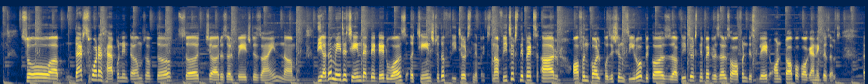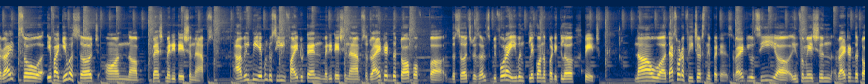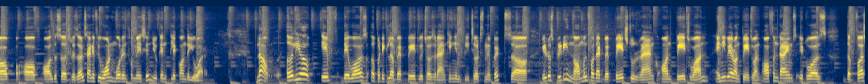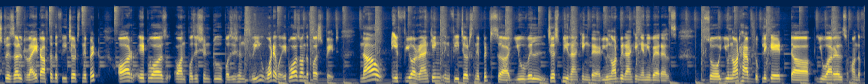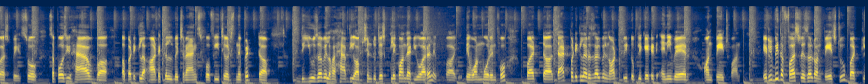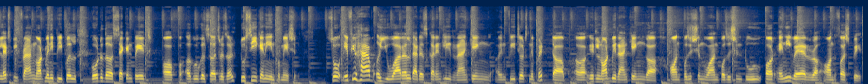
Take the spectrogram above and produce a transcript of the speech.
so uh, that's what has happened in terms of the search uh, result page design. Um, the other major change that they did was a change to the featured snippets. Now featured snippets are often called position zero because uh, featured snippet results are often displayed on top of organic results. Right? So if i give a search on uh, best meditation apps I will be able to see 5 to 10 meditation apps right at the top of uh, the search results before I even click on a particular page. Now, uh, that's what a featured snippet is, right? You'll see uh, information right at the top of all the search results. And if you want more information, you can click on the URL. Now, earlier, if there was a particular web page which was ranking in featured snippets, uh, it was pretty normal for that web page to rank on page one, anywhere on page one. Oftentimes, it was the first result right after the featured snippet or it was on position 2 position 3 whatever it was on the first page now if you are ranking in featured snippets uh, you will just be ranking there. You will not be ranking anywhere else. So you'll not have duplicate uh, urls on the first page. So suppose you have uh, a particular article which ranks for featured snippet uh, the user will have the option to just click on that url if uh, they want more info. But uh, that particular result will not be duplicated anywhere on page 1 It'll be the first result on page two, but let's be frank, not many people go to the second page of a Google search result to seek any information. So if you have a URL that is currently ranking in featured snippet, uh, uh, it'll not be ranking uh, on position one, position two, or anywhere uh, on the first page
